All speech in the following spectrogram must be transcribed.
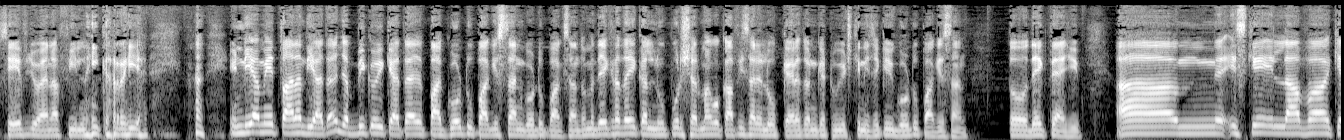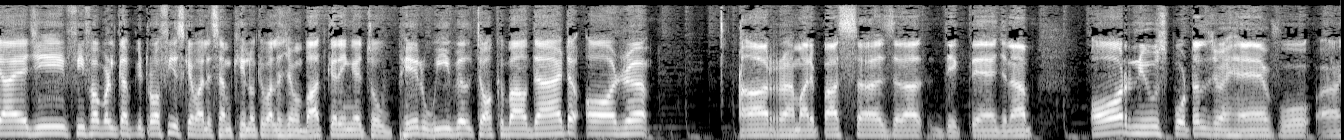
सेफ़ जो है ना फील नहीं कर रही है। इंडिया में ताना दिया था जब भी कोई कहता है go to Pakistan go to Pakistan तो मैं देख रहा था कल नूपुर शर्मा को काफ़ी सारे लोग कह रहे थे उनके ट्वीट के नीचे कि गो टू पाकिस्तान तो देखते हैं जी। आ, इसके अलावा क्या है जी फीफा वर्ल्ड कप की ट्रॉफी इसके वाले से हम खेलों के वाले से हम बात करेंगे तो फिर we will talk about that और और हमारे पास जरा देखते हैं जनाब। और न्यूज़ पोर्टल जो हैं वो आ,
